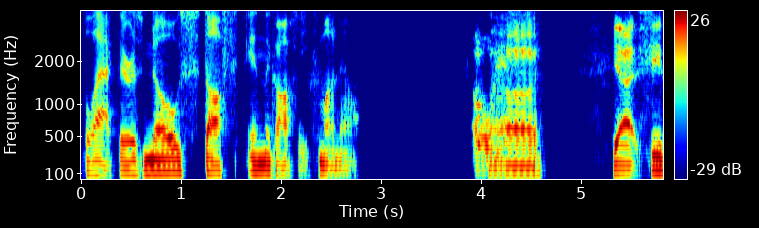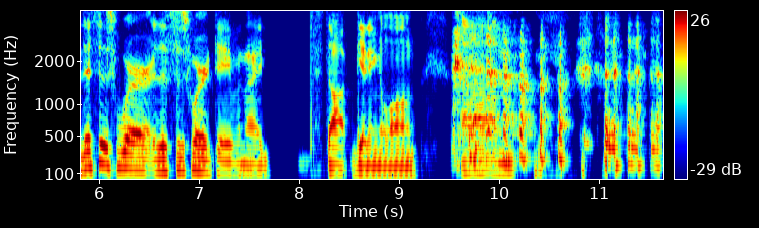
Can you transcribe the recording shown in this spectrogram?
black. There is no stuff in the coffee. Come on now. Always. Uh, yeah. See, this is where this is where Dave and I stop getting along. Um,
